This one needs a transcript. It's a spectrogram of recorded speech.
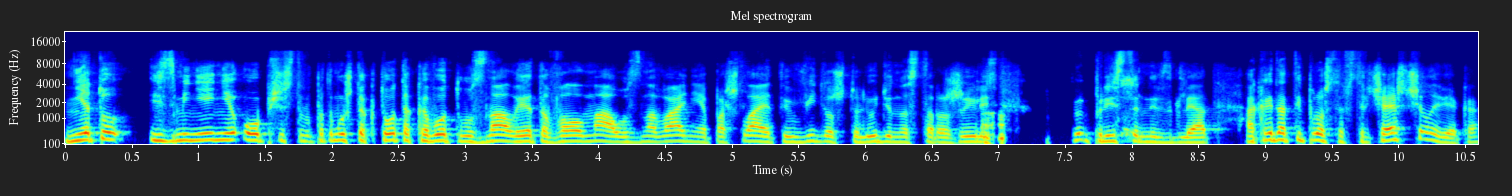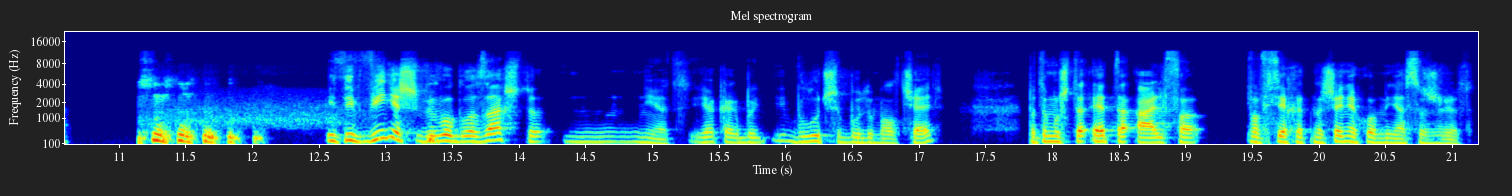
нету изменения общества, потому что кто-то кого-то узнал, и эта волна узнавания пошла, и ты увидел, что люди насторожились, пристальный взгляд. А когда ты просто встречаешь человека, и ты видишь в его глазах, что нет, я как бы лучше буду молчать, потому что это альфа во всех отношениях, он меня сожрет.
